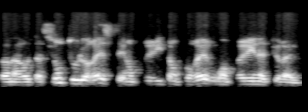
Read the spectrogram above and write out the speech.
dans la rotation. Tout le reste est en prairie temporaire ou en prairie naturelle.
